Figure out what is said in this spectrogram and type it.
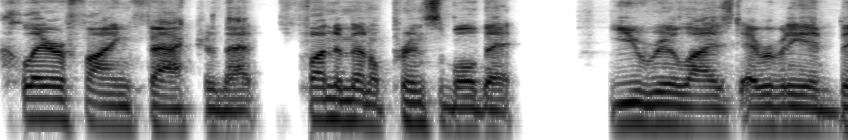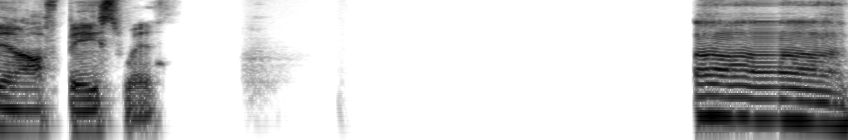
clarifying factor that fundamental principle that you realized everybody had been off base with. Uh,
